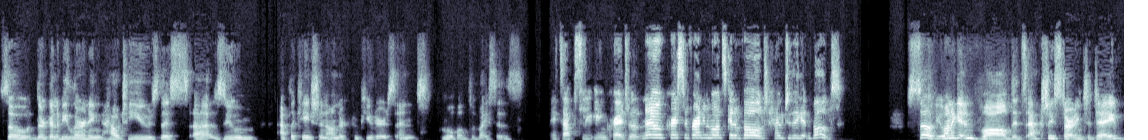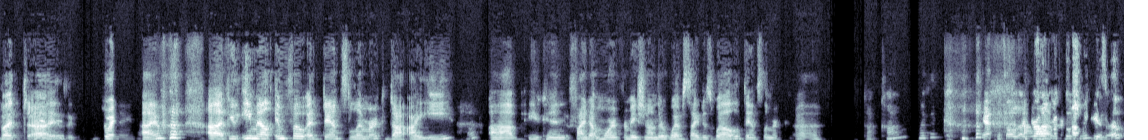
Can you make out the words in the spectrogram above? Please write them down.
So they're going to be learning how to use this uh, zoom application on their computers and mobile devices it's absolutely incredible. Now, Kirsten, for anyone who wants to get involved, how do they get involved? So, if you want to get involved, it's actually starting today, but uh, join anytime. uh, if you email info at dancelimerick.ie, uh, you can find out more information on their website as well, dancelimerick.com, uh, I think. yeah, it's all, and you're all uh, on social media as well.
